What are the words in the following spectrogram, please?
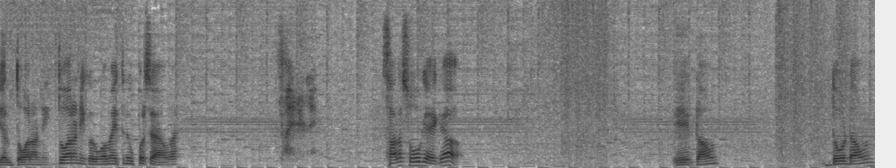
यार दोबारा नहीं दोबारा नहीं करूँगा मैं इतने ऊपर से आया हूँ मैं सारा सो गया है क्या एक डाउन दो डाउन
